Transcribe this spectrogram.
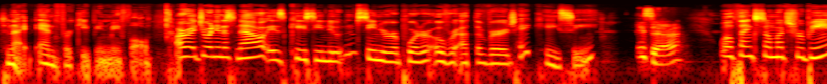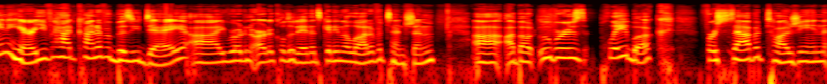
tonight and for keeping me full. All right, joining us now is Casey Newton, senior reporter over at The Verge. Hey, Casey. Hey, Sarah. Well, thanks so much for being here. You've had kind of a busy day. Uh, wrote an article today that's getting a lot of attention uh, about Uber's playbook for sabotaging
